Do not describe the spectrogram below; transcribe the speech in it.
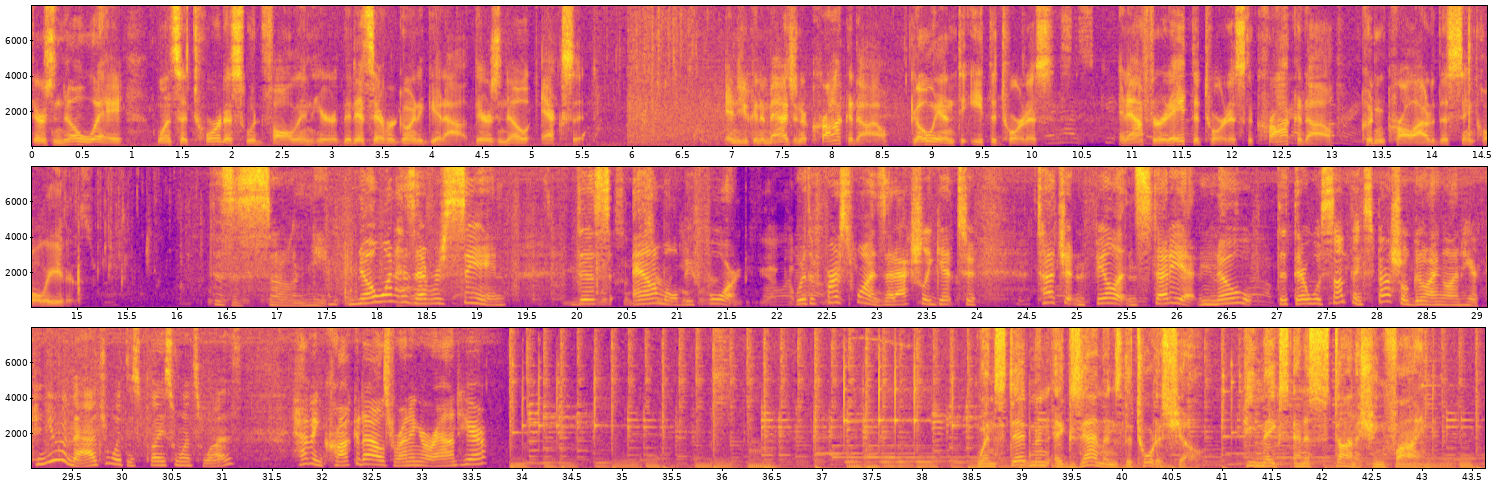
There's no way, once a tortoise would fall in here, that it's ever going to get out. There's no exit. And you can imagine a crocodile go in to eat the tortoise, and after it ate the tortoise, the crocodile couldn't crawl out of this sinkhole either. This is so neat. No one has ever seen this animal before. We're the first ones that actually get to touch it and feel it and study it and know that there was something special going on here. Can you imagine what this place once was? Having crocodiles running around here? When Steadman examines the tortoise shell, he makes an astonishing find.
